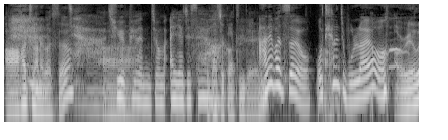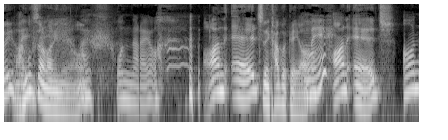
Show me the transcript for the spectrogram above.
아 화투 안 해봤어요? 자, 주요 표현 좀 알려주세요. 맞을 것 같은데. 안 해봤어요. 어떻게 하는지 몰라요. 아, really? 한국 사람 아니네요. 아휴, 어느 나라요? On edge. 네, 가볼게요. 네. On edge. On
